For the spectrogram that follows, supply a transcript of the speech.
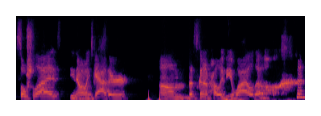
socialize, you know, and gather. Um, that's going to probably be a while though.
